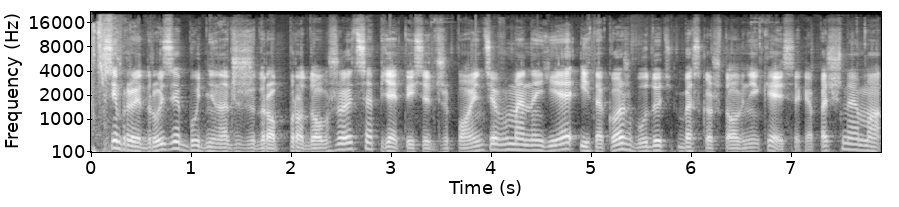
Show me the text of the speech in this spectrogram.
Всім привіт, друзі! Будні на GGDrop продовжуються. 5000 джипоінтів в мене є, і також будуть безкоштовні кейсики. Почнемо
